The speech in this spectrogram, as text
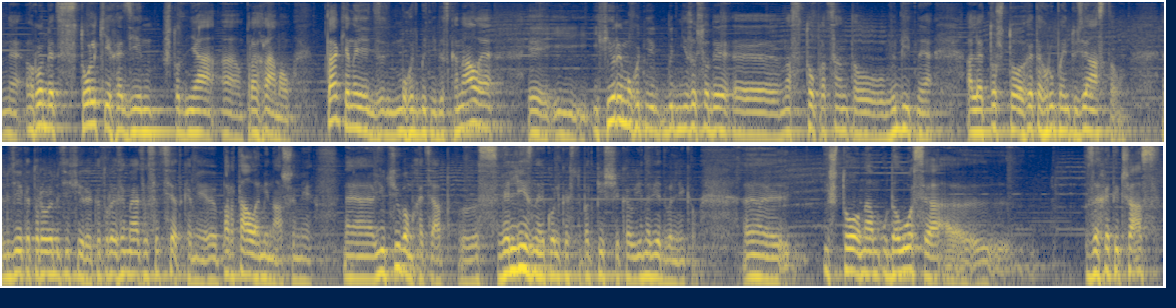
э, робят столькі гадзін штодня праграмаў. Так яны могуць быць недасканалыя, і эфіры могуць быць не заўсёды на 100% выбітныя, але то что гэта група энтузіастаў людей которые робяць эфиры которые займаются соцсетками порталами нашими ютубом хотя б с вялізнай колькасцю подписчиков і наведвальнікаў. І что нам удалося за гэты час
